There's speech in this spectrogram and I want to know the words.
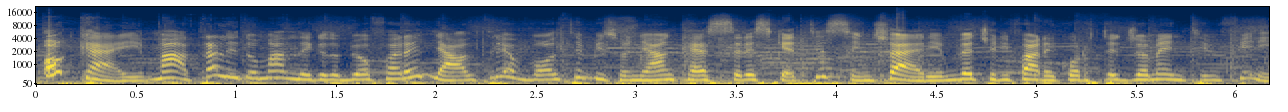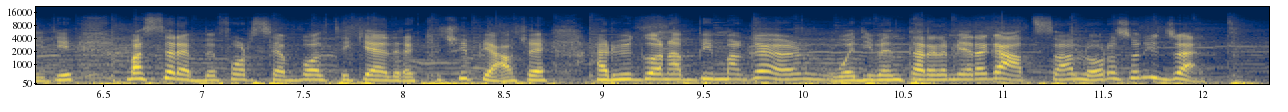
Ok, ma tra le domande che dobbiamo fare agli altri a volte bisogna anche essere schietti e sinceri, invece di fare corteggiamenti infiniti, basterebbe forse a volte chiedere a chi ci piace Are you gonna be my girl? Vuoi diventare la mia ragazza? Loro sono i jet.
